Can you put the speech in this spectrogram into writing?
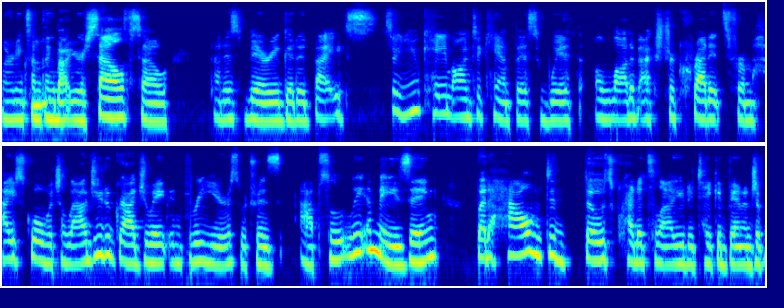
learning something mm-hmm. about yourself. So that is very good advice. So you came onto campus with a lot of extra credits from high school, which allowed you to graduate in three years, which was absolutely amazing but how did those credits allow you to take advantage of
